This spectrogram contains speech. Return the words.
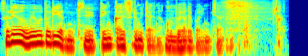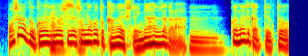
それをウェブとリアルに展開するみたいなことをやればいいんじゃないか。と、おそらくこの業種でそんなこと考える人いないはずだから、うん。これなぜかっていうと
